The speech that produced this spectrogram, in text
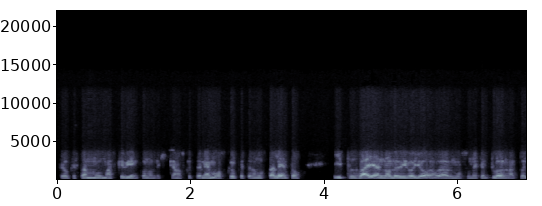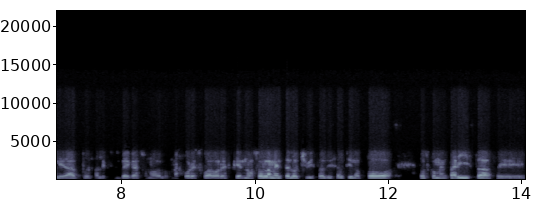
Creo que estamos más que bien con los mexicanos que tenemos, creo que tenemos talento. Y pues vaya, no le digo yo, damos un ejemplo en la actualidad, pues Alexis Vega es uno de los mejores jugadores que no solamente los chivistas dicen, sino todos los comentaristas, eh,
